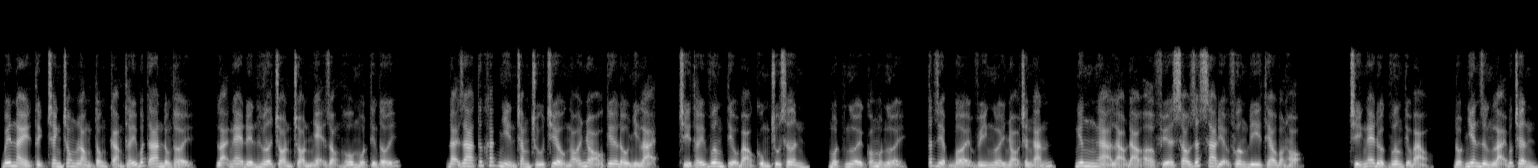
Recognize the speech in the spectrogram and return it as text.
Bên này tịch tranh trong lòng tổng cảm thấy bất an đồng thời, lại nghe đến hứa tròn tròn nhẹ giọng hô một tiếng tới. Đại gia tức khắc nhìn chăm chú chiều ngõ nhỏ kia đầu nhìn lại, chỉ thấy Vương Tiểu Bảo cùng Chu Sơn, một người có một người, tất diệp bởi vì người nhỏ chân ngắn, nghiêng ngả lảo đảo ở phía sau rất xa địa phương đi theo bọn họ. Chỉ nghe được Vương Tiểu Bảo, đột nhiên dừng lại bước chân,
